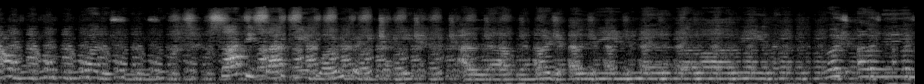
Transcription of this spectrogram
अब्दुहु व रसूलुहु साथ ही साथ ये दुआ भी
